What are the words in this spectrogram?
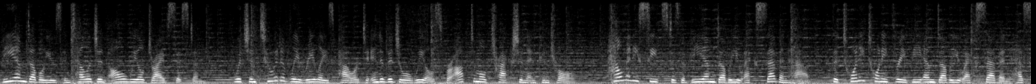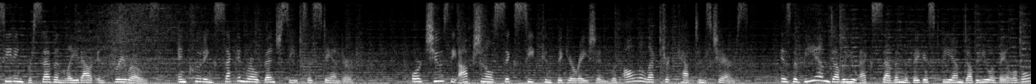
BMW's intelligent all-wheel drive system, which intuitively relays power to individual wheels for optimal traction and control. How many seats does the BMW X7 have? The 2023 BMW X7 has seating for seven laid out in three rows, including second-row bench seats as standard. Or choose the optional six-seat configuration with all-electric captain's chairs. Is the BMW X7 the biggest BMW available?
